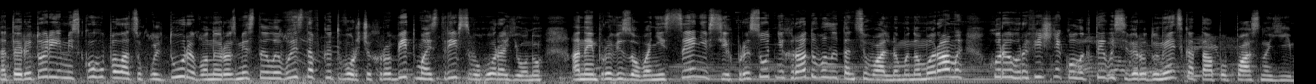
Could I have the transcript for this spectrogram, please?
На території міського палацу культури вони розмістили виставки творчих робіт майстрів свого району. А на імпровізованій сцені всіх присутніх радували танцювальними номерами хореографічні колективи Сєвєродонецька та Попасної.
